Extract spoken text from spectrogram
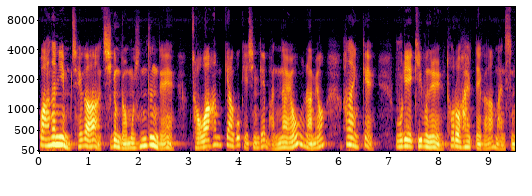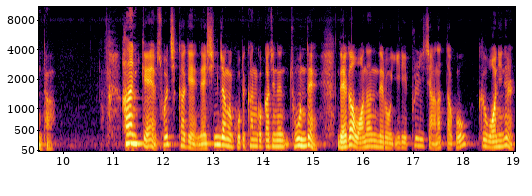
와, 하나님, 제가 지금 너무 힘든데 저와 함께하고 계신 게 맞나요? 라며 하나님께 우리의 기분을 토로할 때가 많습니다. 하나님께 솔직하게 내 심정을 고백하는 것까지는 좋은데 내가 원하는 대로 일이 풀리지 않았다고 그 원인을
